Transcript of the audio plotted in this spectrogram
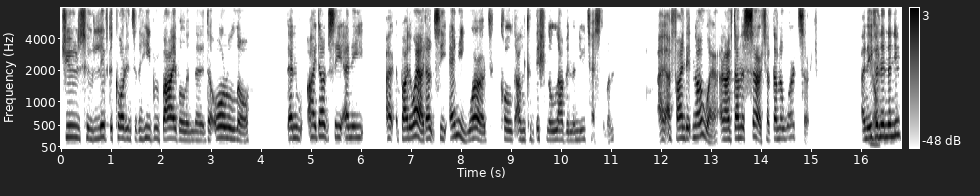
jews who lived according to the hebrew bible and the, the oral law then i don't see any by the way i don't see any word called unconditional love in the new testament I, I find it nowhere and i've done a search i've done a word search and even in the New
